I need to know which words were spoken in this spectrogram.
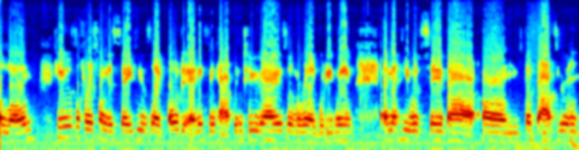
alone. He was the first one to say he was like, "Oh, did anything happen to you guys?" And we were like, "What do you mean?" And then he would say that um, the bathroom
